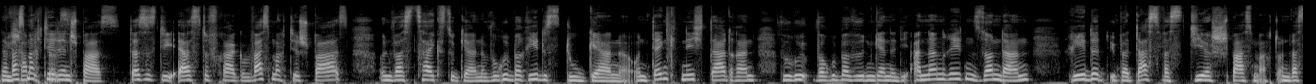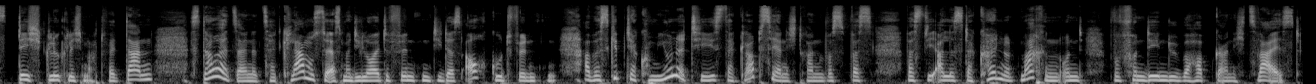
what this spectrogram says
Na, was macht dir denn Spaß? Das ist die erste Frage. Was macht dir Spaß und was zeigst du gerne? Worüber redest du gerne? Und denk nicht daran, worüber würden gerne die anderen reden, sondern redet über das, was dir Spaß macht und was dich glücklich macht. Weil dann, es dauert seine Zeit. Klar musst du erstmal die Leute finden, die das auch gut finden. Aber es gibt ja Communities, da glaubst du ja nicht dran, was, was, was die alles da können und machen und von denen du überhaupt gar nichts weißt.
